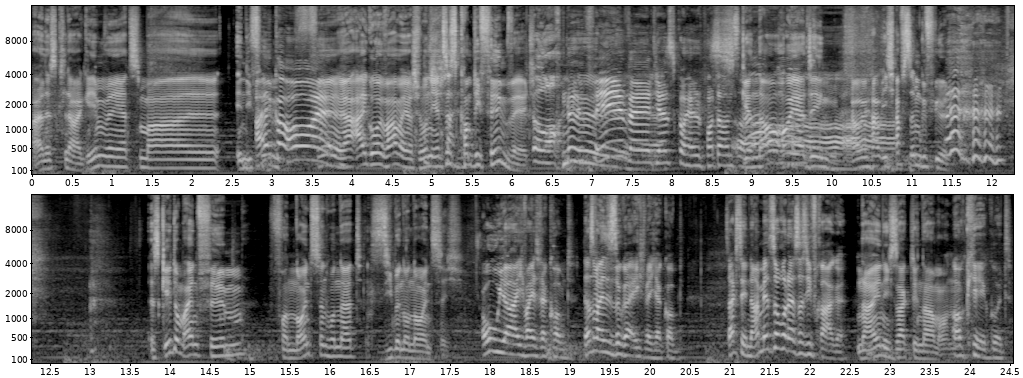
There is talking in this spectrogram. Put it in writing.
Alles klar, gehen wir jetzt mal in die Film... Alkohol! Film- Ja, Alkohol waren wir ja schon. Jetzt ist, kommt die Filmwelt. Oh, nö. Filmwelt, Jesko, Harry Potter und Genau euer Ding. Aber ich, hab, ich hab's im Gefühl. Es geht um einen Film von 1997. Oh ja, ich weiß, wer kommt. Das weiß ich sogar echt, welcher kommt. Sagst du den Namen jetzt noch oder ist das die Frage? Nein, ich sag den Namen auch noch. Okay, gut.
